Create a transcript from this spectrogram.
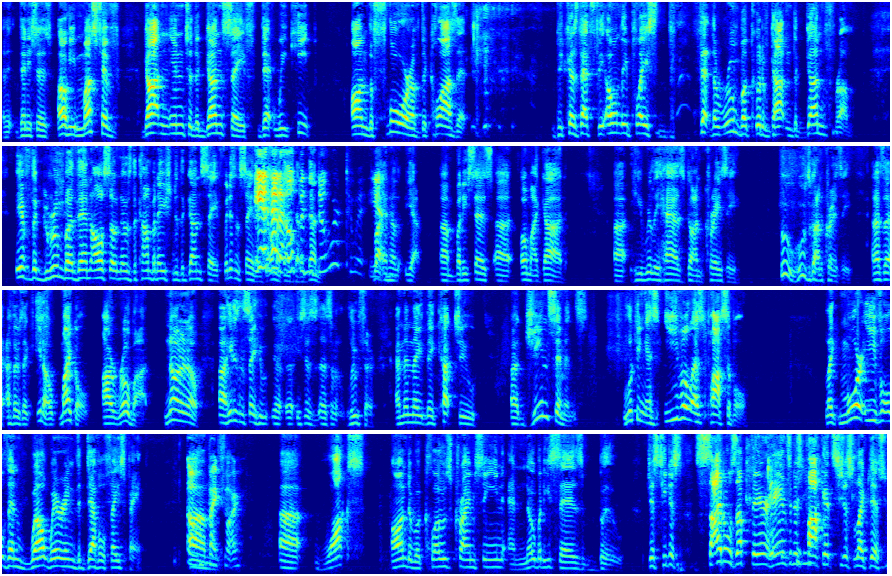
And then he says, "Oh, he must have gotten into the gun safe that we keep on the floor of the closet." because that's the only place that the Roomba could have gotten the gun from. If the Roomba then also knows the combination to the gun safe, it doesn't say that. Oh had to open the door to it. Yeah, right, yeah. Um, but he says, uh, "Oh my God, uh, he really has gone crazy." Who? Who's gone crazy? And I was, like, I was like, you know, Michael, our robot. No, no, no. Uh, he doesn't say who. Uh, uh he says uh, Luther, and then they they cut to uh, Gene Simmons looking as evil as possible, like more evil than well wearing the devil face paint. Oh, um, by far. Uh, walks onto a closed crime scene and nobody says boo. Just he just sidles up there, hands in his pockets, just like this.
